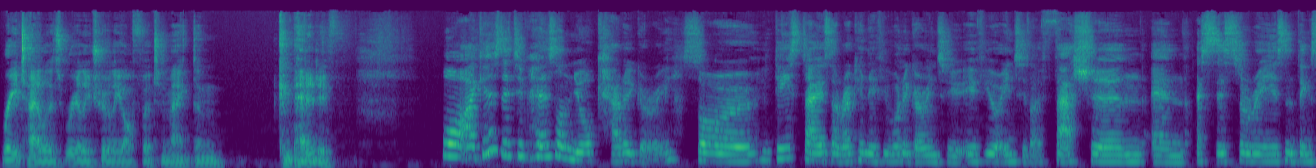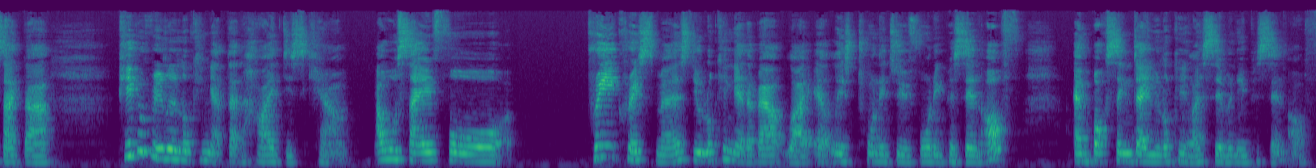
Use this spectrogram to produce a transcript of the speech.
retailers really truly offer to make them competitive? Well, I guess it depends on your category. So these days, I reckon if you want to go into, if you're into like fashion and accessories and things like that, people really looking at that high discount. I will say for pre Christmas, you're looking at about like at least 20 to 40% off. And Boxing Day, you're looking at like 70% off.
